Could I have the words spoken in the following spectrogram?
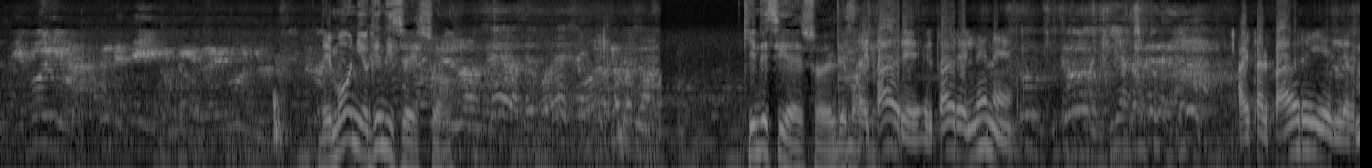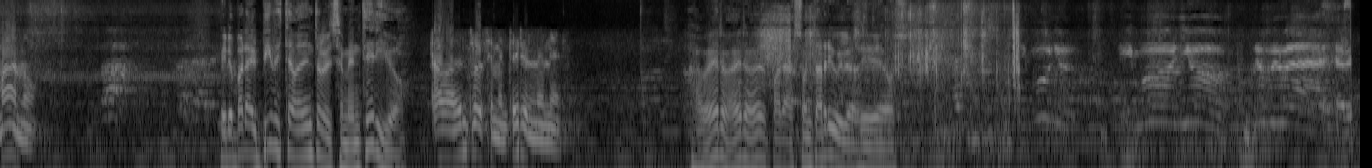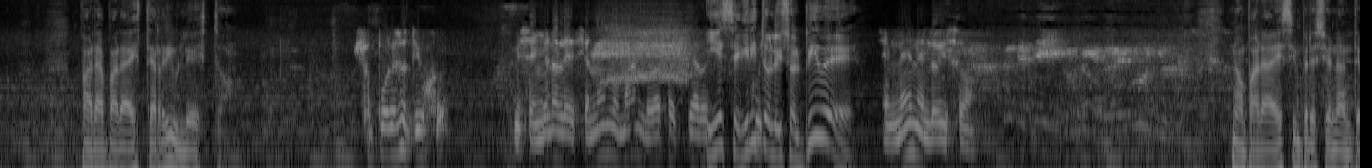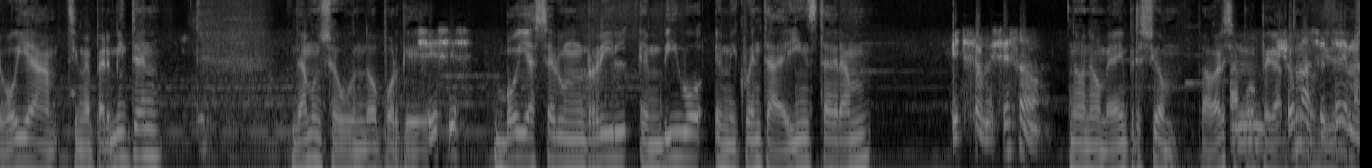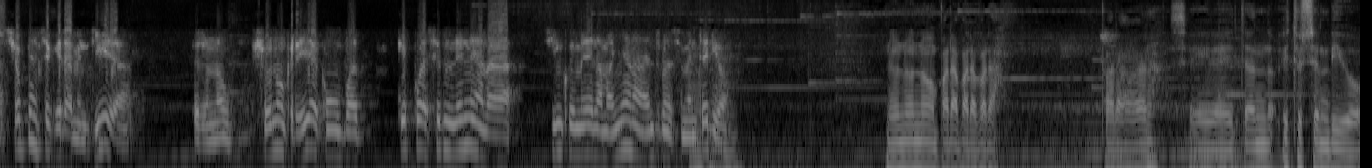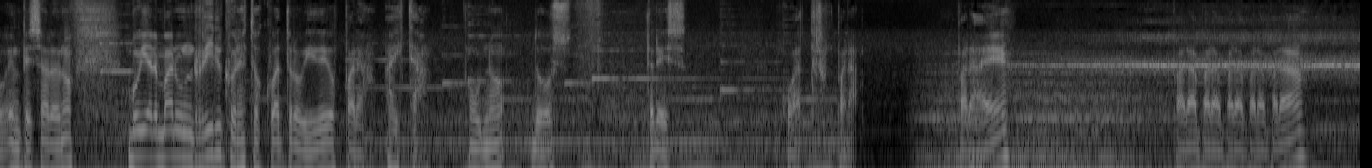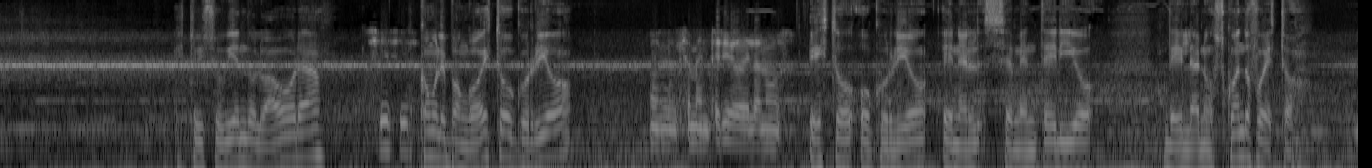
¿Demonio? ¿Quién dice eso? ¿Quién decía eso, el El demonio? padre, el padre del nene. Ahí está el padre y el hermano. Pero para, el pibe estaba dentro del cementerio. Estaba dentro del cementerio el nene. A ver, a ver, a ver, para, son terribles los videos. Para, para, es terrible esto. Yo por eso te digo, mi señora le decía, no lo mando, vas a quedar... ¿Y ese grito lo hizo el pibe? El nene lo hizo. No, para, es impresionante. Voy a, si me permiten, dame un segundo porque Sí, sí, sí. voy a hacer un reel en vivo en mi cuenta de Instagram. ¿Viste lo que es eso? No, no, me da impresión. A ver si A mí- puedo pegar yo todos los videos. más- yo pensé que era mentira, pero no, yo no creía cómo qué puede hacer un nene a las cinco y media de la mañana dentro del cementerio. No, no, no, para, para, para. Para ver, seguir editando. Esto es en vivo, empezaron, ¿no? Voy a armar un reel con estos cuatro videos para. Ahí está. Uno, dos, tres, cuatro. Para. Para, ¿eh? Para, para, para, para, para. Estoy subiéndolo ahora. Sí, sí. ¿Cómo le pongo? Esto ocurrió. En el cementerio de Lanús. Esto ocurrió en el cementerio de Lanús. ¿Cuándo fue esto?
